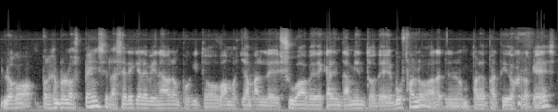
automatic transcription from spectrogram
Luego, por ejemplo, los Pens, la serie que le viene ahora un poquito, vamos a llamarle suave de calentamiento de Buffalo, ahora tienen un par de partidos creo que es.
